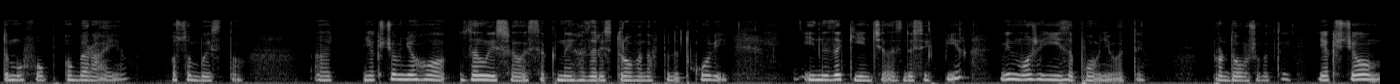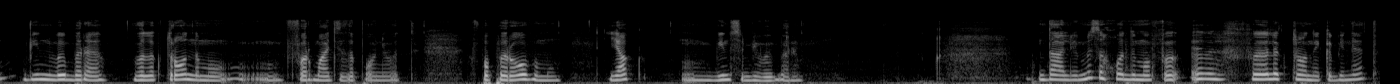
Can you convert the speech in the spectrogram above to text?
тому ФОП обирає особисто. Е, якщо в нього залишилася книга зареєстрована в податковій і не закінчилась до сих пір, він може її заповнювати, продовжувати. Якщо він вибере в електронному форматі заповнювати, в паперовому, як він собі вибере. Далі ми заходимо в електронний кабінет,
